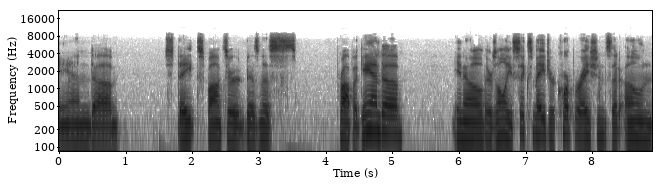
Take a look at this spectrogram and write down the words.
and um, state sponsored business propaganda. You know, there's only six major corporations that own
